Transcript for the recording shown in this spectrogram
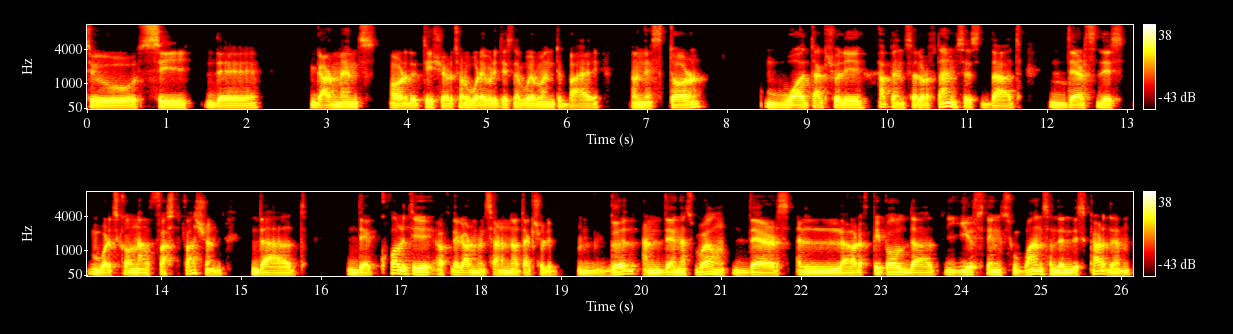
to see the garments or the t-shirts or whatever it is that we're going to buy on a store. What actually happens a lot of times is that there's this what it's called now fast fashion that the quality of the garments are not actually good and then as well there's a lot of people that use things once and then discard them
